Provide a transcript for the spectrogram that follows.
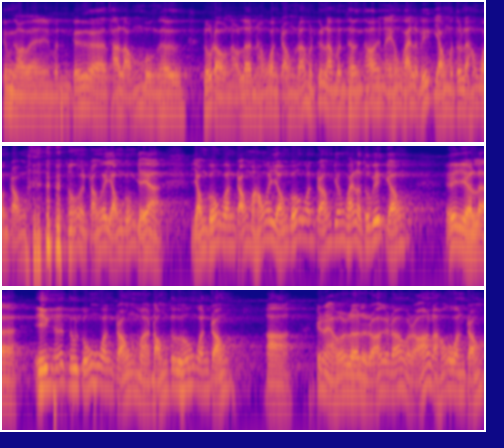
Cái mình ngồi về mình cứ ờ, thả lỏng, buông thư, lú đầu nào lên không quan trọng. Đó, mình cứ làm bình thường thôi. Này không phải là biết giọng mà tôi là không quan trọng. Không quan trọng, cái giọng cũng vậy à. Giọng cũng không quan trọng mà không có giọng cũng không quan trọng, chứ không phải là tôi biết giọng bây giờ là yên á tôi cũng không quan trọng, mà động tôi không quan trọng. À cái nào lên là rõ, cái đó mà rõ là không có quan trọng.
